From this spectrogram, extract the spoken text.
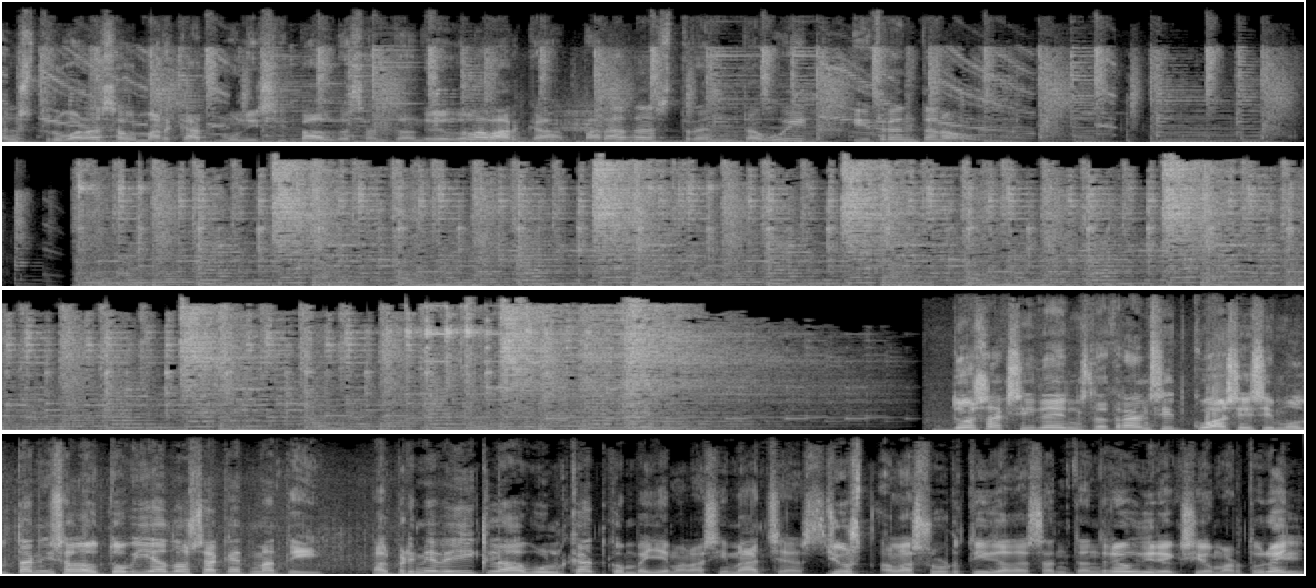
Ens trobaràs al Mercat Municipal de Sant Andreu de la Barca, parades 38 i 39. Dos accidents de trànsit quasi simultanis a l'autovia 2 aquest matí. El primer vehicle ha volcat, com veiem a les imatges, just a la sortida de Sant Andreu, direcció Martorell,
